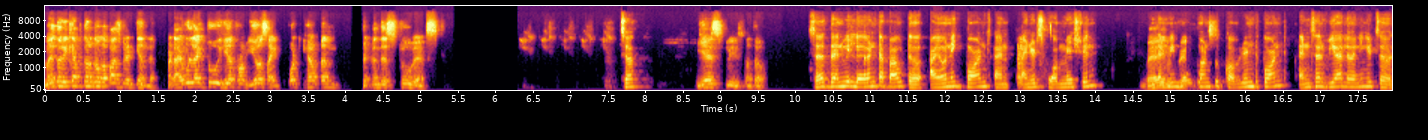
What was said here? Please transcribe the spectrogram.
मैं तो recap कर दूंगा पांच मिनट के अंदर but I would like to hear from your side what you have done between these two works. Sir. Yes, please, Atav. Sir, then we learned about uh, ionic bonds and, and its formation. Very then we very moved on to covalent bond. And sir, we are learning its uh,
